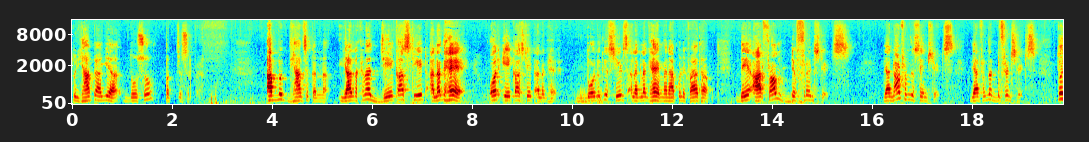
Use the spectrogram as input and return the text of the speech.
तो यहाँ पे आ गया दो सौ पच्चीस अब ध्यान से करना। याद रखना जे का स्टेट अलग है और ए का स्टेट अलग है। दोनों के स्टेट्स अलग अलग है, मैंने आपको लिखवाया था। They are from different states they are not from the same states they are from the different states तो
